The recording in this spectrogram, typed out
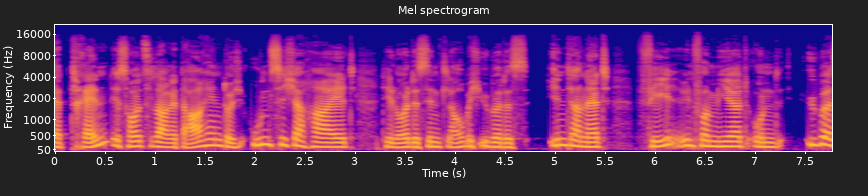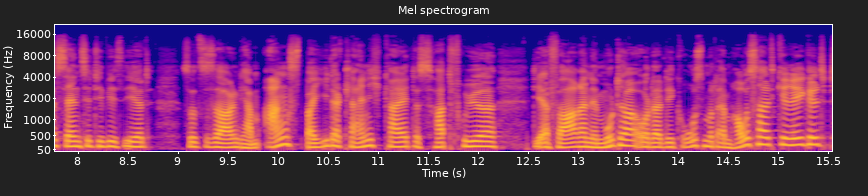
der Trend ist heutzutage dahin, durch Unsicherheit, die Leute sind, glaube ich, über das Internet fehlinformiert und übersensitivisiert sozusagen. Die haben Angst bei jeder Kleinigkeit. Das hat früher die erfahrene Mutter oder die Großmutter im Haushalt geregelt.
